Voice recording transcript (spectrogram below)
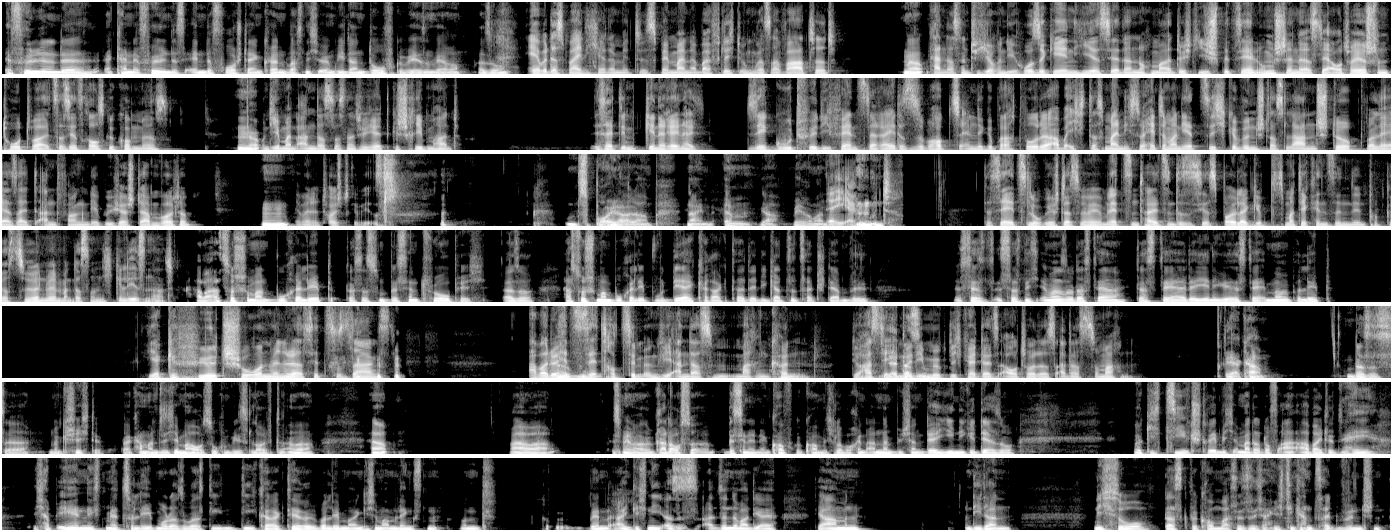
erfüllende, kein erfüllendes Ende vorstellen können, was nicht irgendwie dann doof gewesen wäre. Also. Ja, aber das meine ich ja damit. Ist, wenn man aber vielleicht irgendwas erwartet, ja. kann das natürlich auch in die Hose gehen. Hier ist ja dann nochmal durch die speziellen Umstände, dass der Autor ja schon tot war, als das jetzt rausgekommen ist. Ja. Und jemand anders das natürlich halt geschrieben hat, ist halt im Generellen halt sehr gut für die Fans der Reihe, dass es überhaupt zu Ende gebracht wurde. Aber ich, das meine ich, so hätte man jetzt sich gewünscht, dass Lan stirbt, weil er ja seit Anfang der Bücher sterben wollte. Mhm. Wäre man enttäuscht gewesen. Spoiler-Alarm. Nein, ähm, ja, wäre man. Ja, ja, gut. Das ist ja jetzt logisch, dass wenn wir im letzten Teil sind, dass es hier Spoiler gibt. Das macht ja keinen Sinn, den Podcast zu hören, wenn man das noch nicht gelesen hat. Aber hast du schon mal ein Buch erlebt? Das ist ein bisschen tropisch. Also, hast du schon mal ein Buch erlebt, wo der Charakter, der die ganze Zeit sterben will, ist das, ist das nicht immer so, dass der, dass der derjenige ist, der immer überlebt? Ja, gefühlt schon, wenn du das jetzt so sagst. Aber du also, hättest es ja trotzdem irgendwie anders machen können. Du hast ja, ja immer die Möglichkeit als Autor, das anders zu machen. Ja, klar. Und das ist äh, eine Geschichte. Da kann man sich immer aussuchen, wie es läuft. Aber ja. Aber ist mir gerade auch so ein bisschen in den Kopf gekommen. Ich glaube auch in anderen Büchern, derjenige, der so wirklich zielstrebig immer darauf arbeitet, hey, ich habe eh nicht mehr zu leben oder sowas, die, die Charaktere überleben eigentlich immer am längsten und werden eigentlich nie, also es sind immer die, die Armen, die dann nicht so das bekommen, was sie sich eigentlich die ganze Zeit wünschen.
